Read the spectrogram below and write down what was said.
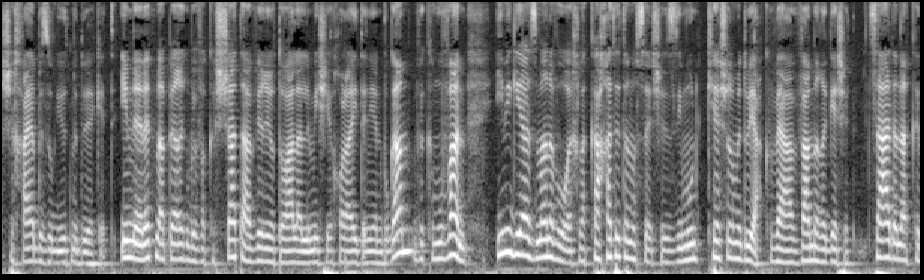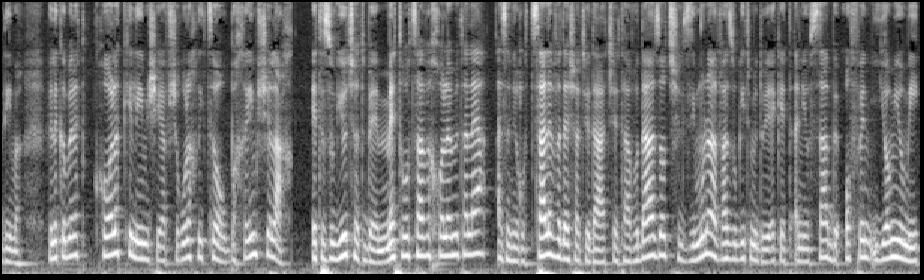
שחיה בזוגיות מדויקת. אם נהנית מהפרק, בבקשה תעבירי אותו הלאה למי שיכולה להתעניין בו גם, וכמובן, אם הגיע הזמן עבורך לקחת את הנושא של זימון קשר מדויק ואהבה מרגשת צעד ענק קדימה, ולקבל את כל הכלים שיאפשרו לך ליצור בחיים שלך את הזוגיות שאת באמת רוצה וחולמת עליה, אז אני רוצה לוודא שאת יודעת שאת העבודה הזאת של זימון אהבה זוגית מדויקת אני עושה באופן יומיומי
